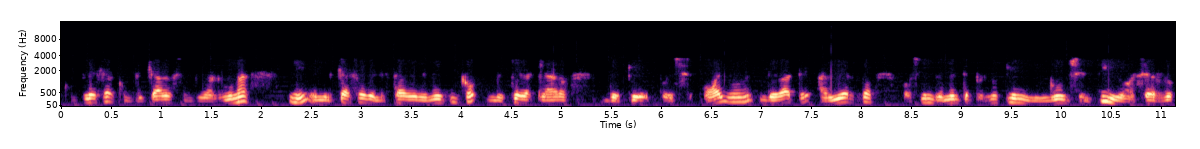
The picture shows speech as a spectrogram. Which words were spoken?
compleja, complicada sin duda alguna, y en el caso del Estado de México me queda claro de que pues o hay un debate abierto o simplemente pues no tiene ningún sentido hacerlo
